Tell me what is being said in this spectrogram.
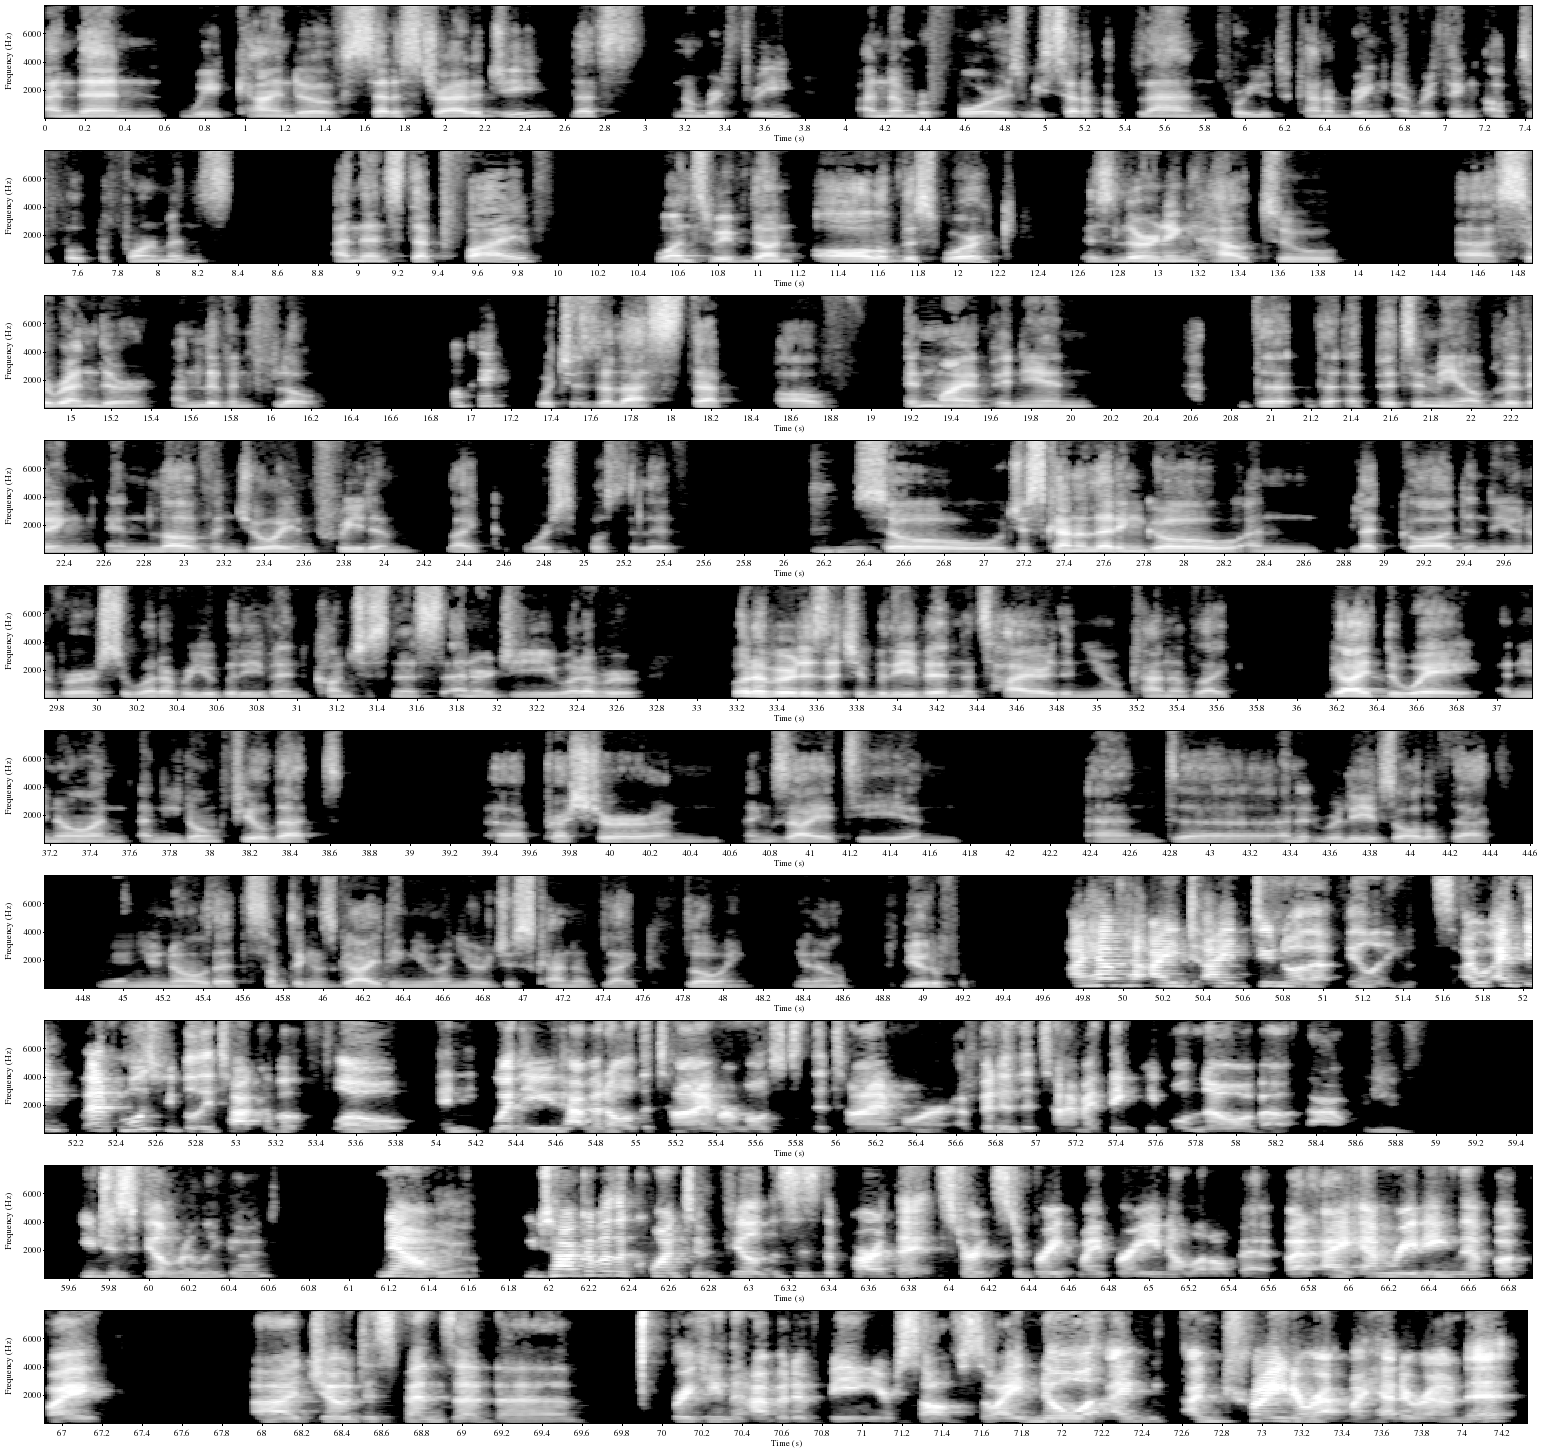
And then we kind of set a strategy that's number three. And number four is we set up a plan for you to kind of bring everything up to full performance. And then step five once we've done all of this work is learning how to uh, surrender and live in flow okay. which is the last step of in my opinion the the epitome of living in love and joy and freedom like we're supposed to live. Mm-hmm. So just kind of letting go and let God and the universe or whatever you believe in, consciousness, energy, whatever, whatever it is that you believe in that's higher than you, kind of like guide the way, and you know, and and you don't feel that uh, pressure and anxiety and and uh, and it relieves all of that when you know that something is guiding you and you're just kind of like flowing. You know, it's beautiful. I have I, I do know that feeling. I, I, think most people they talk about flow and whether you have it all the time or most of the time or a bit of the time. I think people know about that when you you just feel really good. Now yeah. you talk about the quantum field. This is the part that starts to break my brain a little bit. But I am reading the book by uh, Joe Dispenza, the Breaking the Habit of Being Yourself. So I know I'm I'm trying to wrap my head around it,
